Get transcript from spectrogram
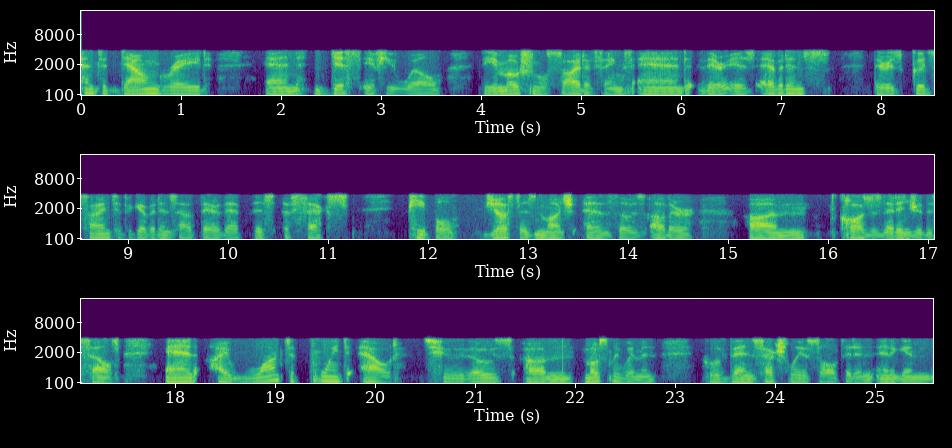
tend to downgrade and dis, if you will, the emotional side of things. And there is evidence, there is good scientific evidence out there that this affects people just as much as those other um, causes that injure the cells. And I want to point out to those um, mostly women who have been sexually assaulted, and, and again,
